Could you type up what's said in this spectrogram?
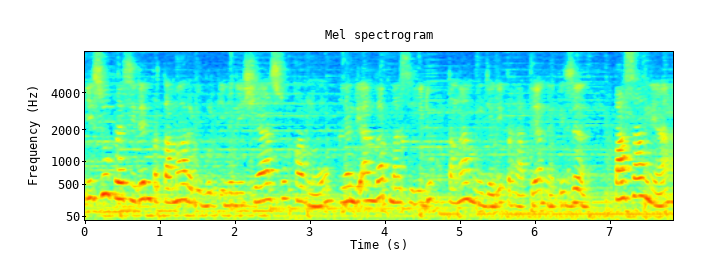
Isu Presiden pertama Republik Indonesia Soekarno yang dianggap masih hidup tengah menjadi perhatian netizen. Pasalnya,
